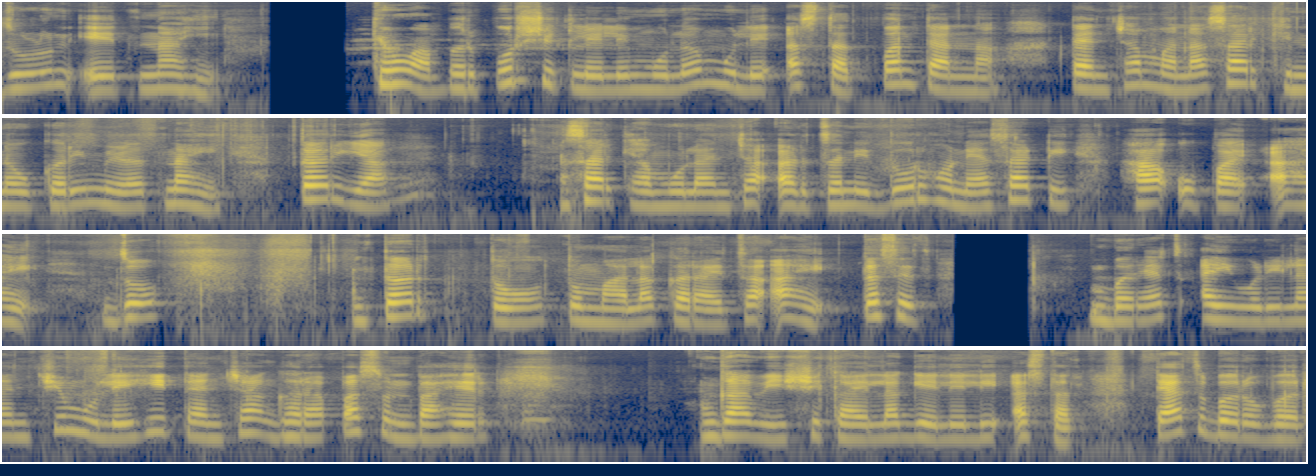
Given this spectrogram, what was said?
जुळून येत नाही. किंवा भरपूर शिकलेले मुलं मुले असतात पण त्यांना त्यांच्या मनासारखी नोकरी मिळत नाही. तर या सारख्या मुलांच्या अडचणी दूर होण्यासाठी हा उपाय आहे जो तर तो तुम्हाला करायचा आहे. तसेच बऱ्याच आईवडिलांची मुलेही त्यांच्या घरापासून बाहेर गावी शिकायला गेलेली असतात. त्याचबरोबर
